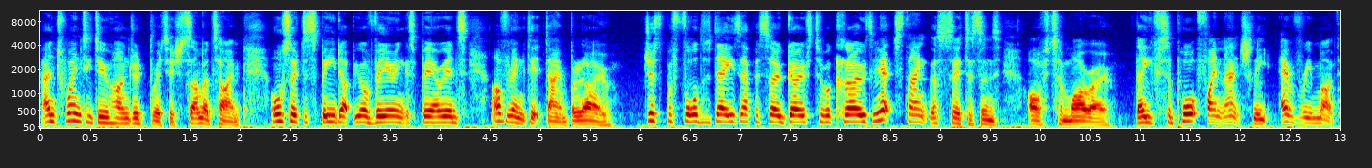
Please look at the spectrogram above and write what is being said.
and 2200 British Summer Time. Also to speed up your viewing experience, I've linked it down below. Just before today's episode goes to a close, let's thank the citizens of tomorrow. They support financially every month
